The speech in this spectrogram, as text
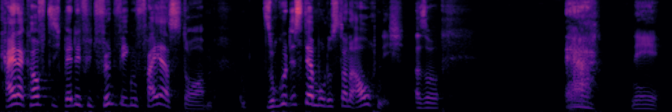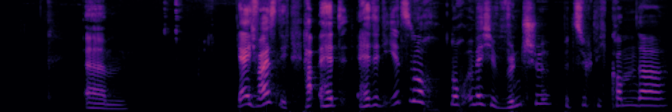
Keiner kauft sich Battlefield 5 wegen Firestorm. Und so gut ist der Modus dann auch nicht. Also, ja, nee. Ähm, ja, ich weiß nicht. Hab, hättet, hättet ihr jetzt noch, noch irgendwelche Wünsche bezüglich kommender,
